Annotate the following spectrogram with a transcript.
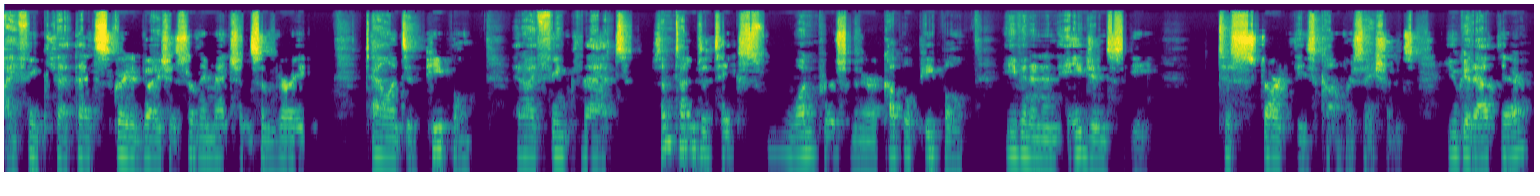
I think that that's great advice. You certainly mentioned some very talented people. And I think that sometimes it takes one person or a couple people, even in an agency, to start these conversations. You get out there,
